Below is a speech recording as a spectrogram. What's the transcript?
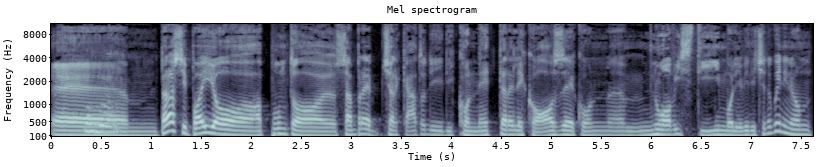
Eh, uh-huh. Però sì, poi io appunto ho sempre cercato di, di connettere le cose con um, nuovi stimoli e via dicendo, quindi non, non,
